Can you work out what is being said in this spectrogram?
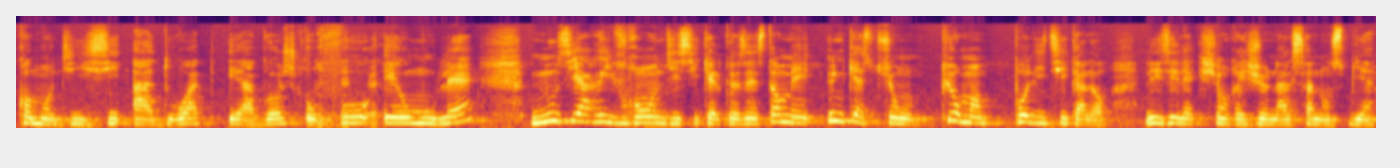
comme on dit ici, à droite et à gauche, au four et au moulin. Nous y arriverons d'ici quelques instants, mais une question purement politique alors. Les élections régionales s'annoncent bien.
